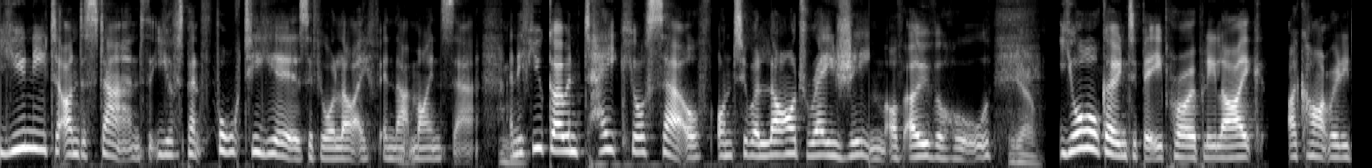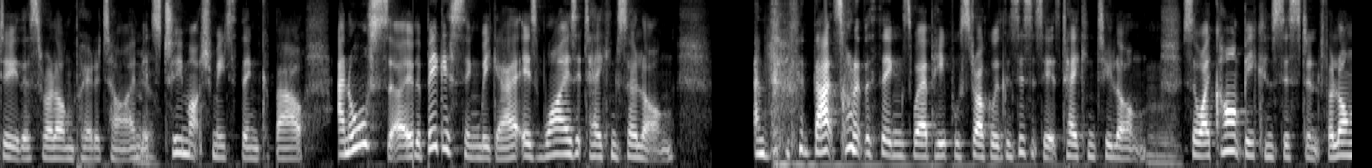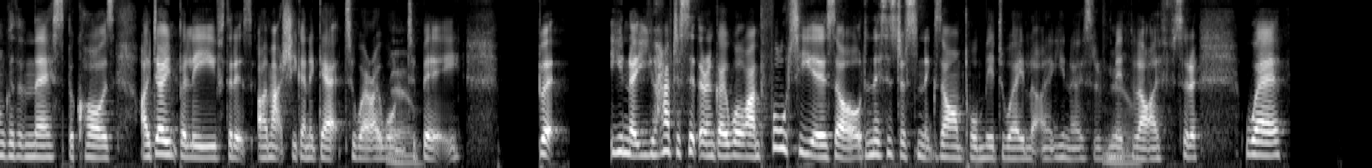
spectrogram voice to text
you need to understand that you have spent 40 years of your life in that mindset. And if you go and take yourself onto a large regime of overhaul, Yeah. you're going to be probably like, I can't really do this for a long period of time. Yeah. It's too much for me to think about. And also, the biggest thing we get is why is it taking so long? And that's one of the things where people struggle with consistency. It's taking too long. Mm. So I can't be consistent for longer than this because I don't believe that it's I'm actually going to get to where I want Yeah. to be. But you know, you have to sit there and go, well, I'm 40 years old, and this is just an example, midway, you know, sort of Yeah. midlife, sort of where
